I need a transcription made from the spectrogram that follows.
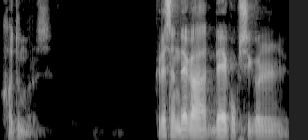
거둠으로써. 그래서 내가 내 곡식을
